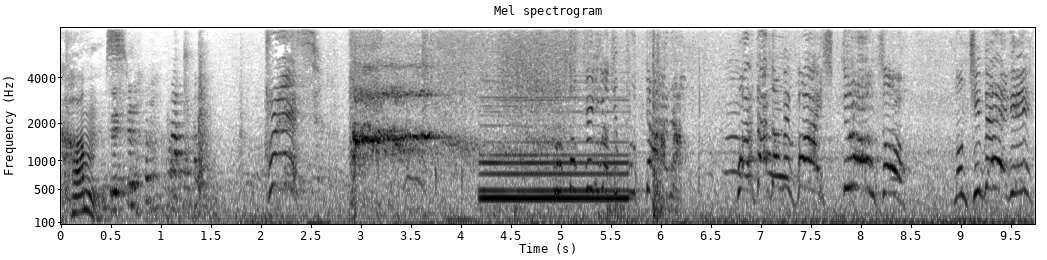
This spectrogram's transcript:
comes. Chris! Brutto figlio di puttana! Guarda dove vai, stronzo! Non ci vedi?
